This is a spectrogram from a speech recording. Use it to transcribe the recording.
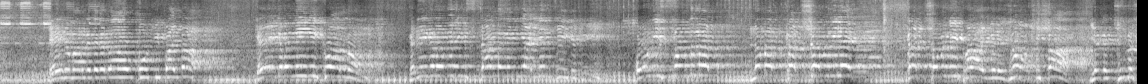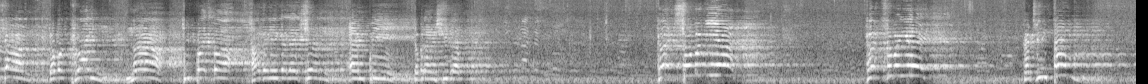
Kaya naman kata kata au ko kipat ba. Kaya ka mangingi ko anong. Kani ka lang kanyang stang ng nga linti ka di. Oni skontumat naman kat siya mangilit. Kat siya mangipay nga yo siya. Ya ka chingasyan kabaklan na kipat ba hagani ka election MP kabarang syudap. Kat siya mangiyat. Kat siya mangilit. Kajintam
